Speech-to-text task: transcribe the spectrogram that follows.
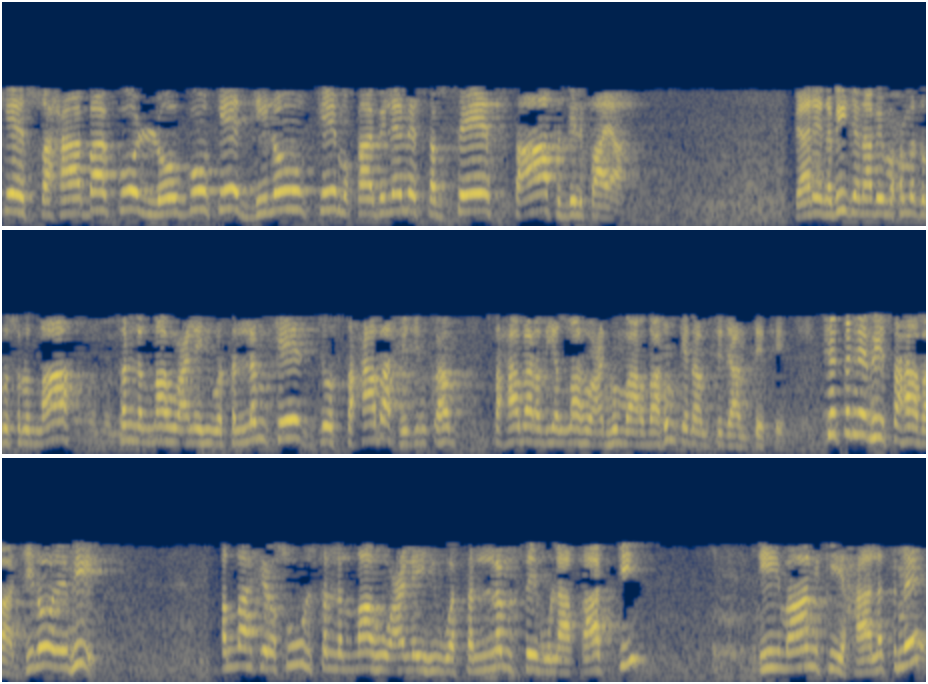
کے صحابہ کو لوگوں کے دلوں کے مقابلے میں سب سے صاف دل پایا۔ پیارے نبی جناب محمد رسول اللہ صلی اللہ علیہ وسلم کے جو صحابہ تھے، جن کو ہم صحابہ رضی اللہ عنہم وارداہم کے نام سے جانتے تھے، جتنے بھی صحابہ، جنہوں نے بھی اللہ کے رسول صلی اللہ علیہ وسلم سے ملاقات کی ایمان کی حالت میں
